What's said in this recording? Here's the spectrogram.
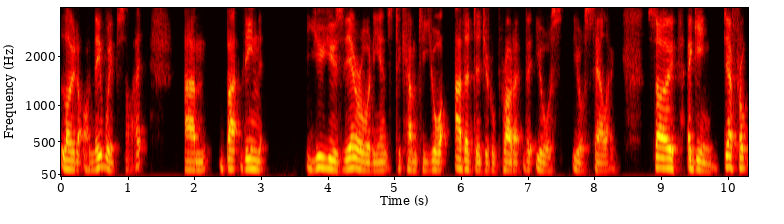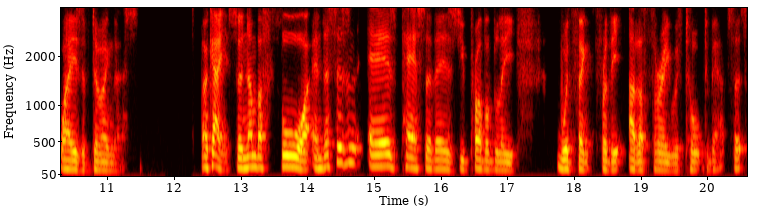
load it on their website. Um, but then you use their audience to come to your other digital product that you're you're selling. So again, different ways of doing this. Okay, so number four, and this isn't as passive as you probably would think for the other three we've talked about. So it's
